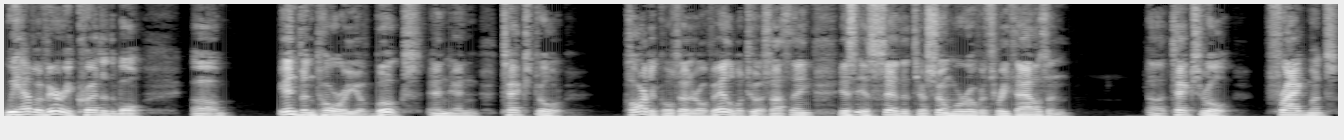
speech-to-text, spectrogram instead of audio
we have a very creditable uh, inventory of books and, and textual particles that are available to us. I think it's, it's said that there's somewhere over 3,000 uh, textual fragments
